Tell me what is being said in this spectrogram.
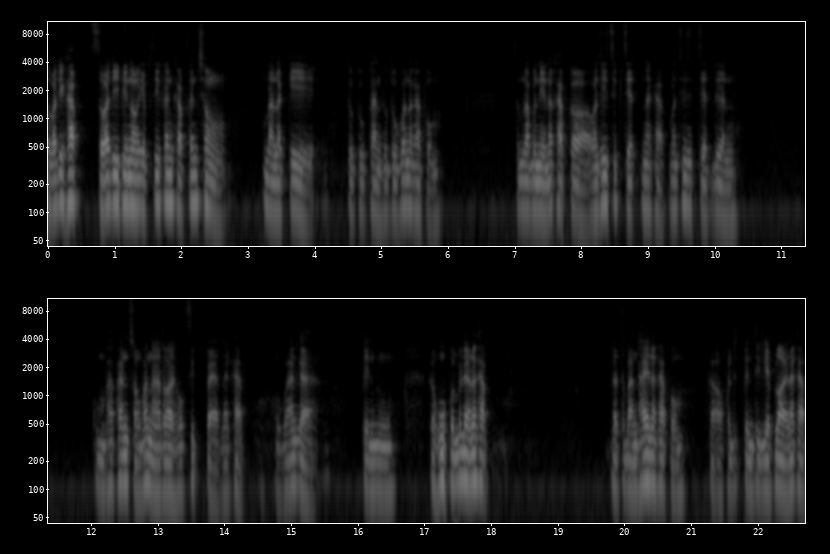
สวัสดีครับ สวัสดีพี่น้องเอฟซีแฟนคลับแฟนช่องบาลักกี้ทุกทุกๆท่านทุกๆคนนะครับผมสำหรับวันนี้นะครับก็วันที่ 17 นะครับ วันที่ 17 เดือนกุมภาพันธ์2568 นะครับหมู่บ้านก็เป็นก็หูผลไปแล้วนะครับ รัฐบาลไทยนะครับผมก็ออกเป็นที่เรียบร้อยนะครับ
